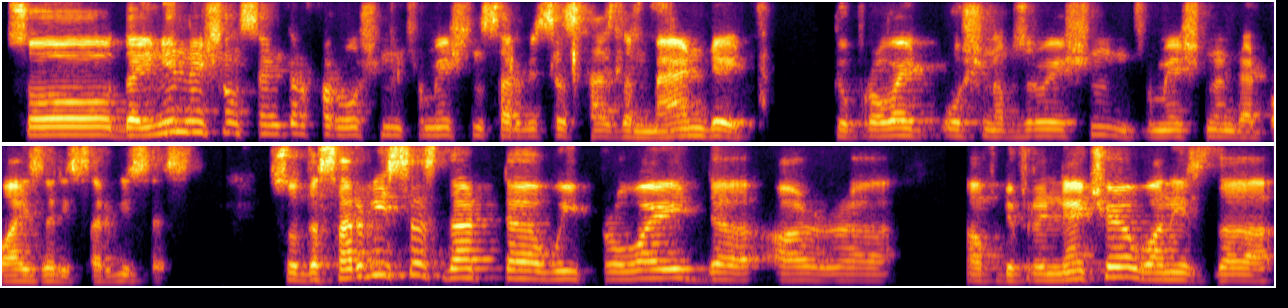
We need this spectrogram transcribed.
So the Indian National Center for Ocean Information Services has the mandate to provide ocean observation, information, and advisory services so the services that uh, we provide uh, are uh, of different nature. One is the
